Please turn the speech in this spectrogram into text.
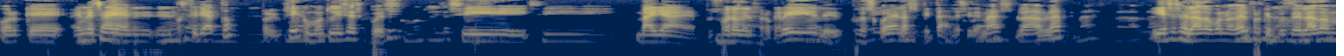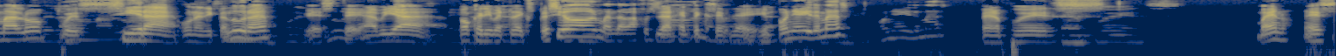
porque en ese en el, en el porfiriato, porque sí, como tú dices, pues sí vaya, pues fue lo del ferrocarril, de, pues, escuelas, hospitales y demás, bla bla. Y ese es el lado bueno de él, porque pues del lado malo, pues sí era una dictadura, este, había poca libertad de expresión, mandaba a fusilar gente que se le imponía y demás, pero pues, bueno, es,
